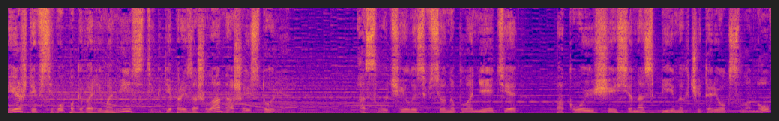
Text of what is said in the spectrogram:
Прежде всего поговорим о месте, где произошла наша история. А случилось все на планете, покоящейся на спинах четырех слонов,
